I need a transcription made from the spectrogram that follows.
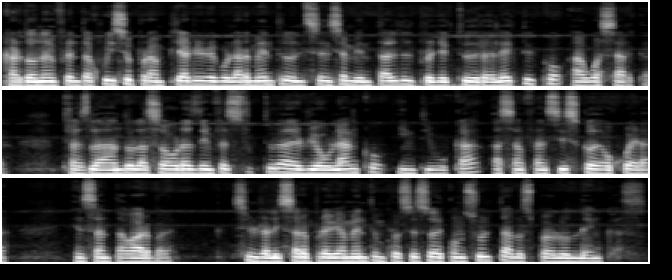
Cardona enfrenta juicio por ampliar irregularmente la licencia ambiental del proyecto hidroeléctrico Agua Zarca, trasladando las obras de infraestructura de Río Blanco, Intibucá, a San Francisco de Ojuera, en Santa Bárbara, sin realizar previamente un proceso de consulta a los pueblos lencas.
